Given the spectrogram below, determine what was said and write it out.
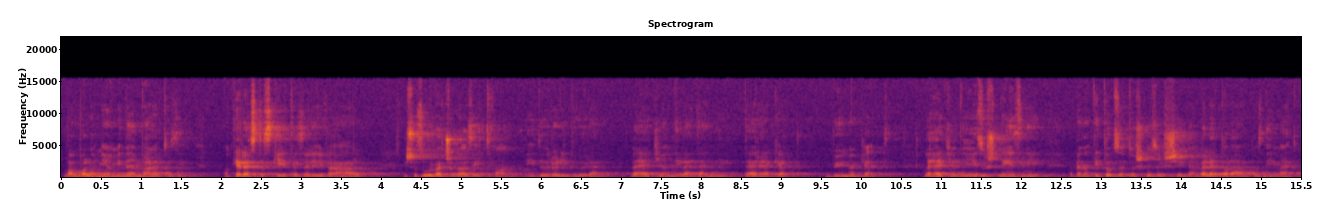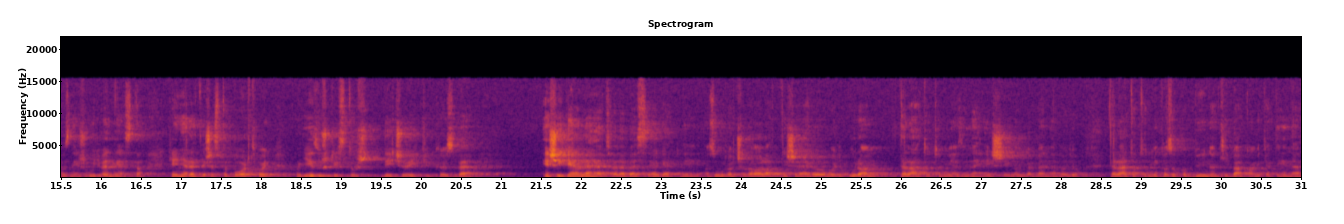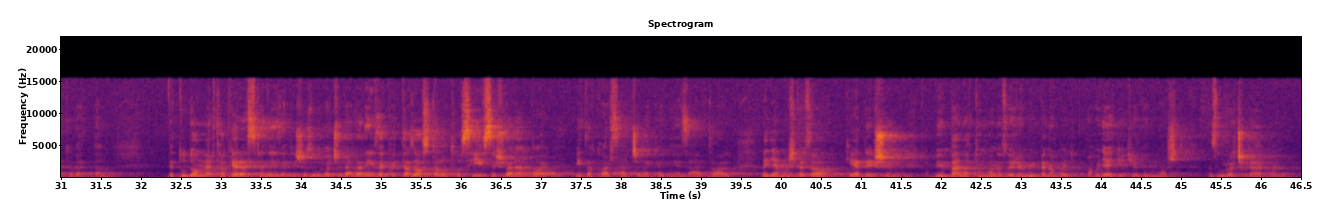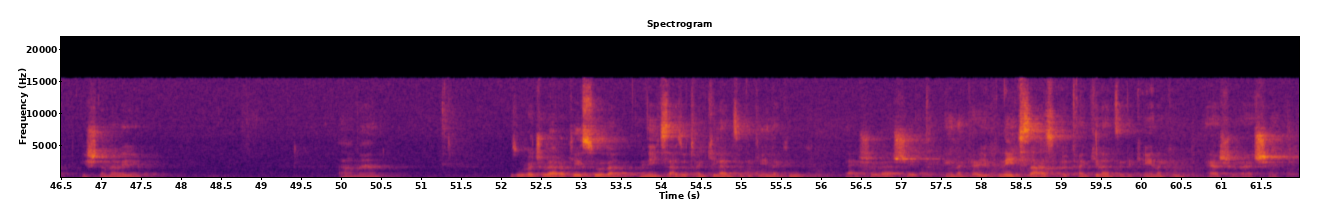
van valami, ami nem változik. A kereszt az 2000 éve áll, és az úrvacsora az itt van, időről időre. Lehet jönni, letenni terheket, bűnöket, lehet jönni Jézust nézni ebben a titokzatos közösségben, vele találkozni, imádkozni, és úgy venni ezt a kenyeret és ezt a bort, hogy, hogy Jézus Krisztus dicsőítjük közbe. És igen, lehet vele beszélgetni az úrvacsora alatt is erről, hogy Uram, te látod, hogy mi az a nehézség, amiben benne vagyok. Te látod, hogy mik azok a bűnök, hibák, amiket én elkövettem. De tudom, mert ha keresztre nézek és az úrvacsorára nézek, hogy te az asztalodhoz hívsz és velem vagy, mit akarsz hát cselekedni ezáltal? Legyen most ez a kérdésünk a bűnbánatunkban, az örömünkben, ahogy, ahogy együtt jövünk most az úrvacsorában. Isten elé. Ámen. Az úrvacsorára készülve a 459. énekünk első versét énekeljük. 459. énekünk első versét.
